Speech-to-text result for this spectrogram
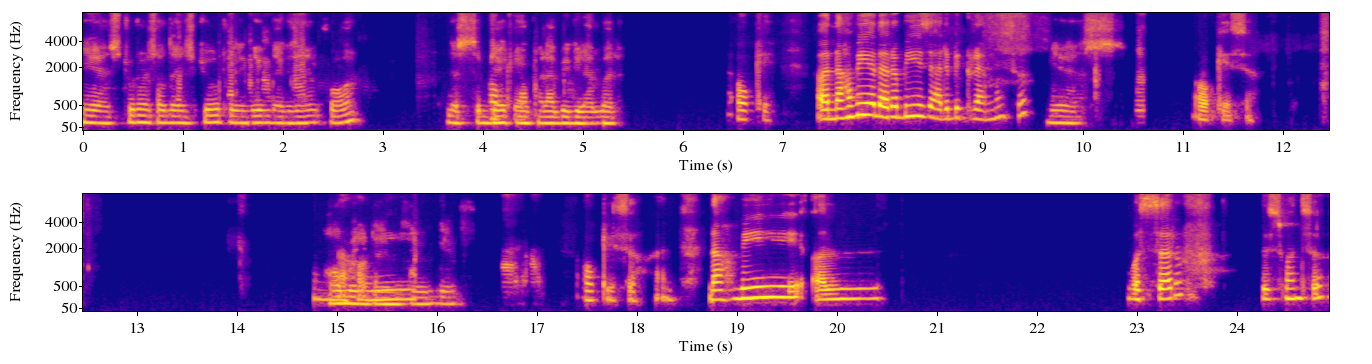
Yes, students of the institute will give the exam for the subject okay. of Arabic grammar. Okay. Uh, Nahvi al-Arabi is Arabic grammar, sir? Yes. Okay, sir. How Nahwi... many times you give? Okay, sir. And Nahwi al was This one, sir.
